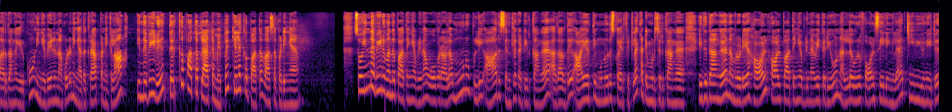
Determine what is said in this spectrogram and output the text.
மாதிரி தாங்க இருக்கும். நீங்கள் வேணும்னா கூட நீங்கள் அதை கிராப் பண்ணிக்கலாம். இந்த வீடு தெற்கு பார்த்த பிளாட் அமைப்பு கிழக்கு பார்த்த வாசப்படிங்க. ஸோ இந்த வீடு வந்து பார்த்தீங்க அப்படின்னா ஓவராலாக மூணு புள்ளி ஆறு சென்ட்டில் கட்டியிருக்காங்க. அதாவது ஆயிரத்தி முந்நூறு ஸ்கொயர் ஃபீட்டில் கட்டி முடிச்சிருக்காங்க. இதுதாங்க நம்மளுடைய ஹால் ஹால் பார்த்தீங்க அப்படின்னாவே தெரியும். நல்ல ஒரு ஃபால் சீலிங்கில் டிவி யூனிட்டு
